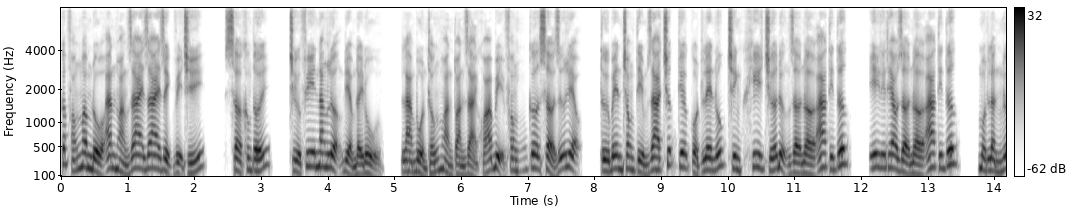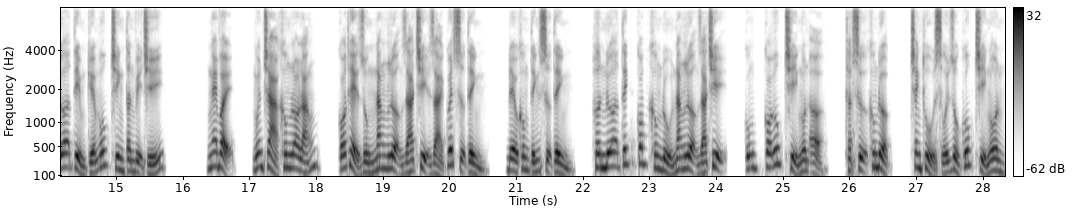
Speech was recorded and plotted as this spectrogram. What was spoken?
cấp phóng mâm đồ ăn hoàng giai giai dịch vị trí, sở không tới, trừ phi năng lượng điểm đầy đủ, làm bổn thống hoàn toàn giải khóa bị phong cơ sở dữ liệu, từ bên trong tìm ra trước kia cột lên Úc Trinh khi chứa đựng RNA tin tức, y đi theo RNA tin tức, một lần nữa tìm kiếm Úc Trinh tân vị trí. Nghe vậy, Nguyễn Trà không lo lắng, có thể dùng năng lượng giá trị giải quyết sự tình, đều không tính sự tình, hơn nữa tích cóp không đủ năng lượng giá trị, cũng có Úc chỉ ngôn ở, thật sự không được, tranh thủ suối rủ Úc chỉ ngôn.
